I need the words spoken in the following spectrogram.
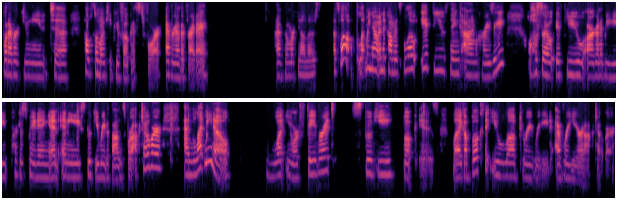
whatever you need to help someone keep you focused for every other Friday. I've been working on those as well. Let me know in the comments below if you think I'm crazy. Also, if you are going to be participating in any spooky readathons for October, and let me know what your favorite spooky book is. Like a book that you love to reread every year in October.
